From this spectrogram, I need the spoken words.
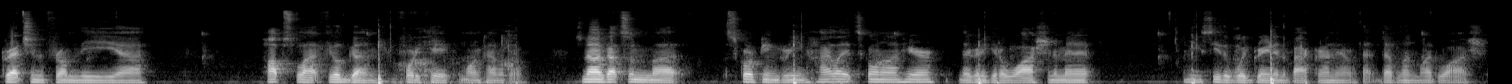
Gretchin from the uh, Hopsplat field gun 40k a long time ago. So now I've got some uh, scorpion green highlights going on here. They're going to get a wash in a minute. And you can see the wood grain in the background there with that Devlan mud wash.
